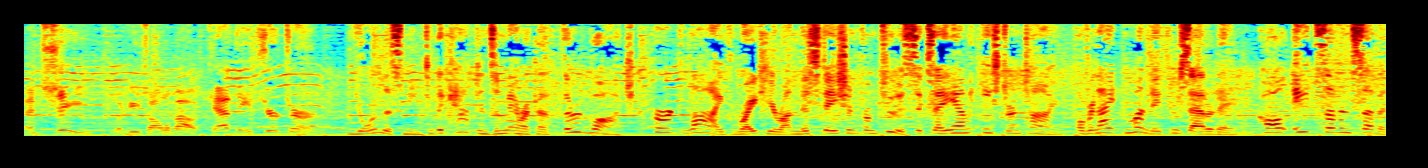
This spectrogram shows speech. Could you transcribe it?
and see what he's all about. Kathy, it's your turn. You're listening to the Captain's America Third Watch, heard live right here on this station from 2 to 6 a.m. Eastern Time, overnight Monday through Saturday. Call 877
